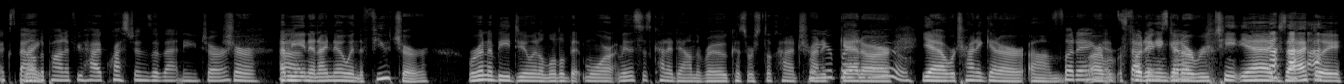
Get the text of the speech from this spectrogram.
expound Right. upon if you had questions of that nature. Sure. I Um, mean, and I know in the future we're going to be doing a little bit more. I mean, this is kind of down the road because we're still kind of trying you're to get our new. yeah, we're trying to get our um Footing our footing and get our routine. Yeah, exactly.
